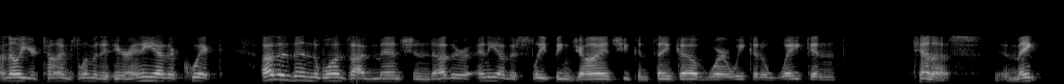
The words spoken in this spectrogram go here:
I know your time's limited here. Any other quick, other than the ones I've mentioned, other any other sleeping giants you can think of where we could awaken tennis and make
